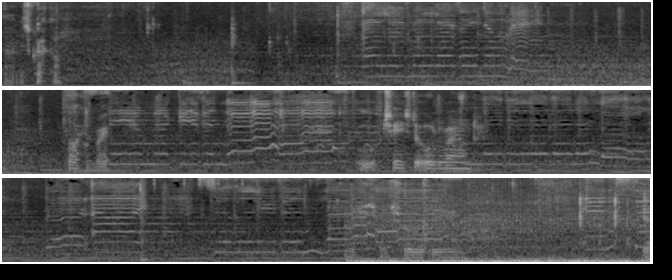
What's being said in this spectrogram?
Alright, let's crack on. Parking brake. Ooh, I've changed it all around. Yeah.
